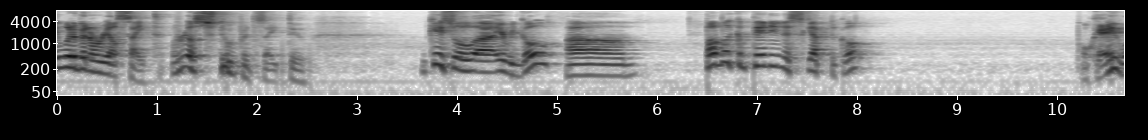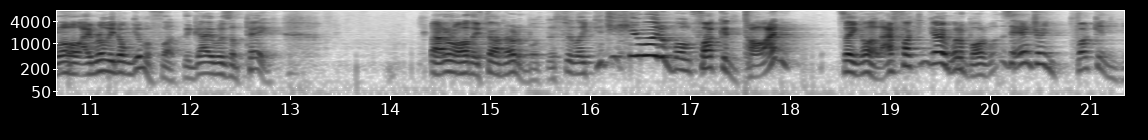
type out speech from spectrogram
it would have been a real sight, a real stupid sight too. Okay, so uh, here we go. Um, public opinion is skeptical. Okay, well, I really don't give a fuck. The guy was a pig. I don't know how they found out about this. They're like, did you hear what about fucking Todd? It's like, oh, that fucking guy? What about him? What is Android fucking...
